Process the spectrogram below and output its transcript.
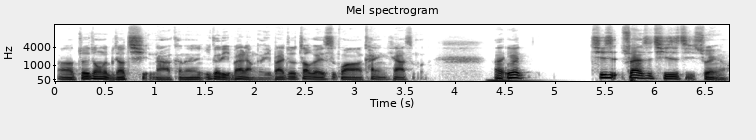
呃追踪的比较勤啊，可能一个礼拜两个礼拜就照个 X 光啊看一下什么的。那因为其实虽然是七十几岁哦，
